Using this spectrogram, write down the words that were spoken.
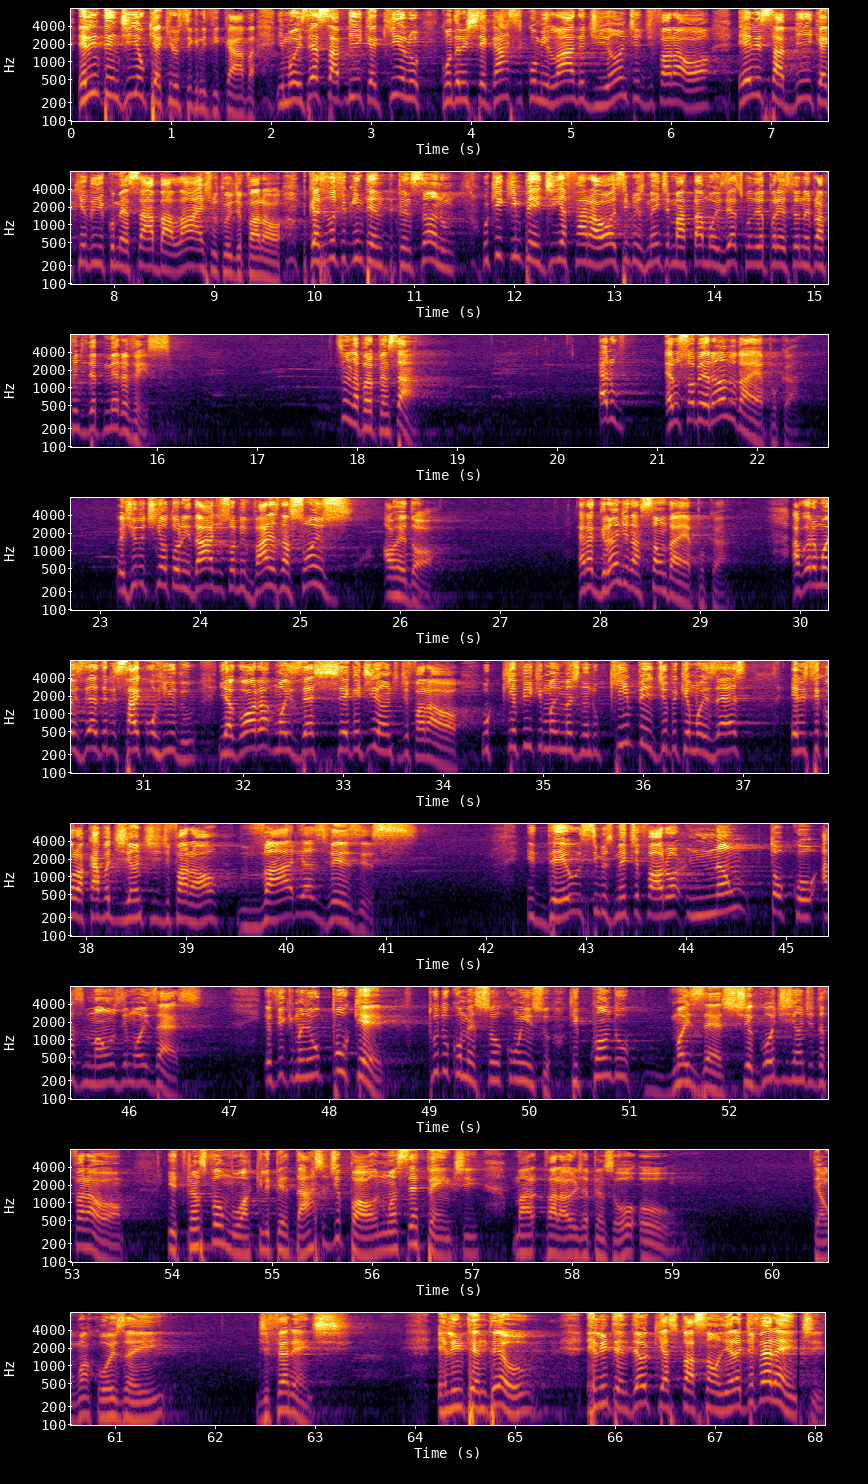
Ele entendia o que aquilo significava. E Moisés sabia que aquilo, quando ele chegasse com milagre diante de Faraó, ele sabia que aquilo ia começar a abalar a estrutura de Faraó. Porque às vezes eu fico pensando, o que, que impedia Faraó simplesmente matar Moisés quando ele apareceu na frente da primeira vez? Você não dá para pensar? Era o, era o soberano da época. O Egito tinha autoridade sobre várias nações ao redor. Era grande nação da época. Agora Moisés ele sai corrido e agora Moisés chega diante de Faraó. O que eu fico imaginando o que impediu porque Moisés ele se colocava diante de Faraó várias vezes. E Deus simplesmente Faraó não tocou as mãos de Moisés. Eu fico imaginando o porquê. Tudo começou com isso, que quando Moisés chegou diante de Faraó, e transformou aquele pedaço de pau numa serpente, Faraó já pensou: oh, oh, tem alguma coisa aí diferente. Ele entendeu, ele entendeu que a situação ali era diferente.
